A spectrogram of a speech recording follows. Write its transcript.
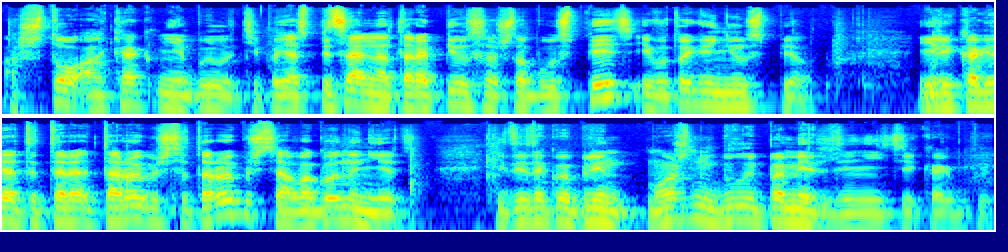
а что, а как мне было, типа, я специально торопился, чтобы успеть, и в итоге не успел. Или когда ты торопишься, торопишься, а вагона нет. И ты такой, блин, можно было и помедленнее идти, как бы.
